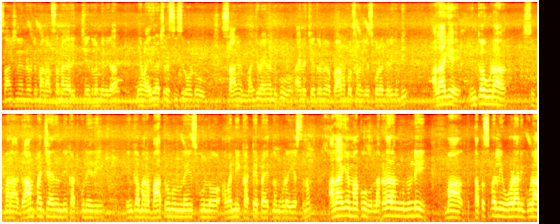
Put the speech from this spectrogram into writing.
శాంక్షన్ అయినటువంటి మా నరసన్న గారి చేతుల మీదుగా మేము ఐదు లక్షల సీసీ రోడ్డు సాంగ్ మంజూరు అయినందుకు ఆయన చేతుల మీద ప్రారంభోత్సవం చేసుకోవడం జరిగింది. అలాగే ఇంకా కూడా మన గ్రామ పంచాయతీ ఉంది కట్టుకునేది ఇంకా మన బాత్రూములు ఉన్నాయి స్కూల్లో అవన్నీ కట్టే ప్రయత్నం కూడా చేస్తున్నాం. అలాగే మాకు లకడారం నుండి మా తపస్పల్లి పోవడానికి కూడా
